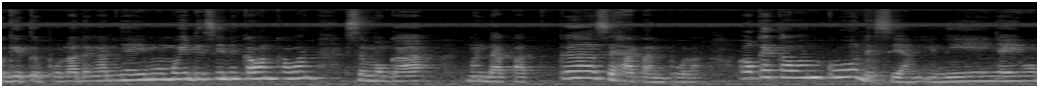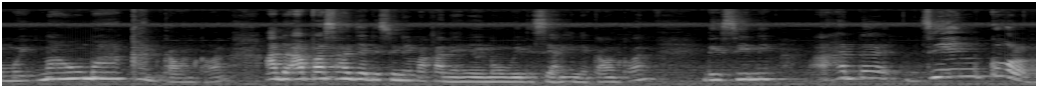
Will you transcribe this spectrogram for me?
Begitu pula dengan Nyai Mumui di sini kawan-kawan. Semoga mendapat kesehatan pula. Oke kawanku, di siang ini Nyai Mumui mau makan kawan-kawan. Ada apa saja di sini makannya Nyai Mumui di siang ini kawan-kawan? Di sini ada jengkol,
